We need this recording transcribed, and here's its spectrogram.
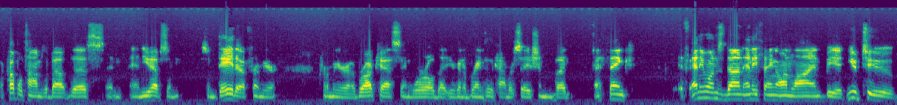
a couple times about this, and, and you have some, some data from your from your uh, broadcasting world that you're going to bring to the conversation. But I think if anyone's done anything online, be it YouTube,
